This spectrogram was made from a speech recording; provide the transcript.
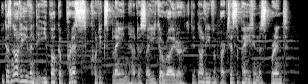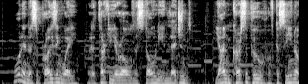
because not even the Epoca press could explain how the Saeco rider did not even participate in the sprint won in a surprising way with a 30 year old Estonian legend, Jan Kirsipuu of Casino,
